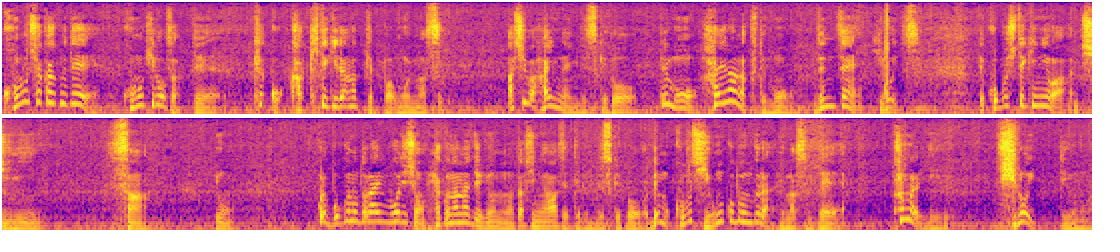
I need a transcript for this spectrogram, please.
この車格でこの広さって結構画期的だなってやっぱ思います。足は入んないんですけど、でも入らなくても全然広いです。で、拳的には1、2、3、4。これ僕のドライブポジション174の私に合わせてるんですけど、でも拳4個分ぐらいありますんで、かなり広いっていうのが、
